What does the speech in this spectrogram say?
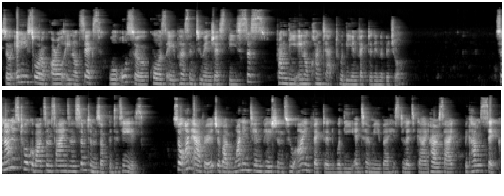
So any sort of oral anal sex will also cause a person to ingest these cysts from the anal contact with the infected individual. So now let's talk about some signs and symptoms of the disease. So on average, about 1 in 10 patients who are infected with the Entamoeba histolytica parasite become sick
